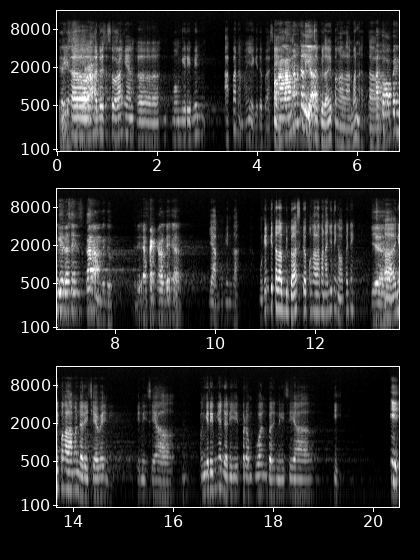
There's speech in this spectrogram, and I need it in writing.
Dari eh, seseorang. ada seseorang yang eh, mau ngirimin apa namanya ya kita bahas pengalaman kali ya? Kita bilangnya pengalaman atau, atau apa yang dia rasain sekarang gitu? Dari efek LDR ya mungkin lah. Mungkin kita lebih bahas ke pengalaman aja nih nggak apa nih? Iya. Eh, ini pengalaman dari cewek nih inisial pengirimnya dari perempuan berinisial I. Ih,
